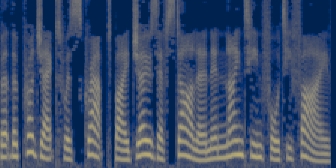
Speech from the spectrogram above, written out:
but the project was scrapped by Joseph Stalin in 1945.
